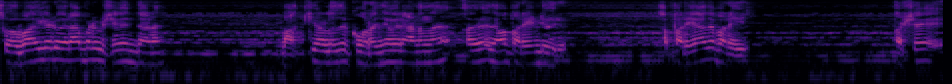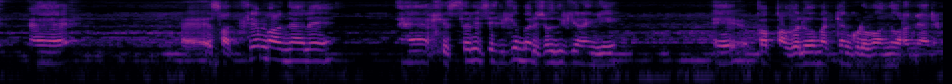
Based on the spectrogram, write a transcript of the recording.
സ്വാഭാവികമായിട്ട് വരാൻ പോണ വിഷയം എന്താണ്? ബാക്കിയുള്ളത് കുറഞ്ഞവരാണെന്ന് നമ്മൾ പറയേണ്ടി വരും. പറയാതെ പറയും. പക്ഷേ സത്യം പറഞ്ഞാൽ ഹിസ്റ്ററി ശരിക്കും പരിശോധിക്കുകയാണെങ്കിൽ ഇപ്പൊ പകലോ മറ്റും കുടുംബം എന്ന് പറഞ്ഞാലും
